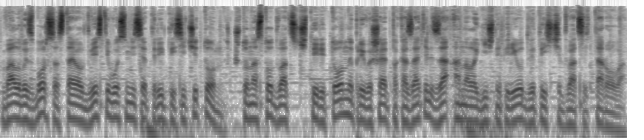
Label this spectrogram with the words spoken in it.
Валовый сбор составил 283 тысячи тонн, что на 124 тонны превышает показатель за аналогичный период 2022 года.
